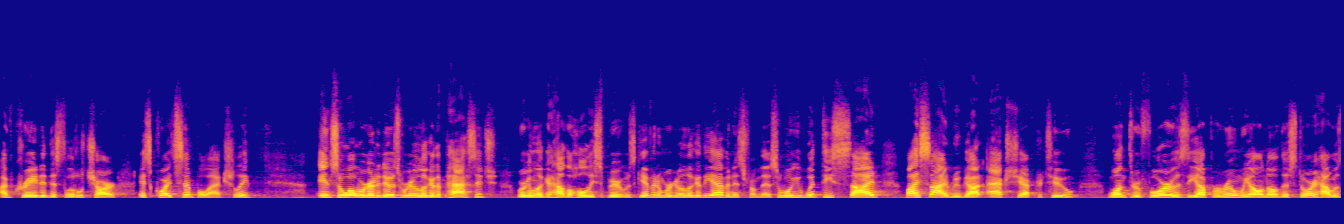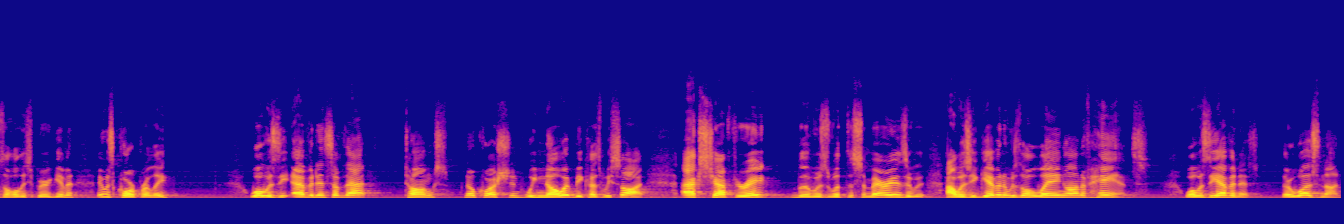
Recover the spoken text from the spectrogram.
I've created this little chart. It's quite simple, actually. And so, what we're going to do is we're going to look at the passage, we're going to look at how the Holy Spirit was given, and we're going to look at the evidence from this. So, when we with these side by side, we've got Acts chapter 2, 1 through 4. It was the upper room. We all know this story. How was the Holy Spirit given? It was corporately. What was the evidence of that? Tongues, no question. We know it because we saw it. Acts chapter 8 it was with the Samaritans. Was, how was he given? It was the laying on of hands. What was the evidence? There was none.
